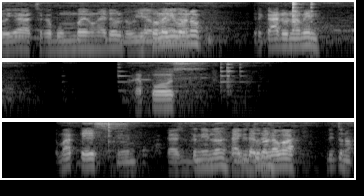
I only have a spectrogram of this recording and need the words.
Luya at saka Bombay mga idol. Luya, Ito lang yung ano, rekado namin. Tapos, kamatis. Yun. Tag, Kanila. tag Dito na. dalawa. Dito na.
